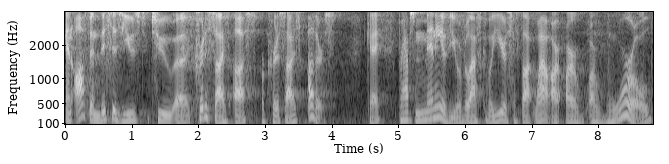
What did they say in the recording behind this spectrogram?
And often this is used to uh, criticize us or criticize others. Okay? Perhaps many of you over the last couple of years have thought, wow, our, our, our world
